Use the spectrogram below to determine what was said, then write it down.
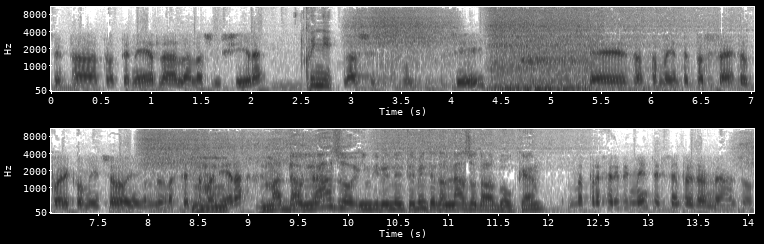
senza trattenerla, la lascio uscire. Quindi Lascio... Sì. Esattamente, perfetto. E poi ricomincio in- nella stessa maniera. Ma dal naso, indipendentemente dal naso o dalla bocca? Ma preferibilmente sempre dal naso.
